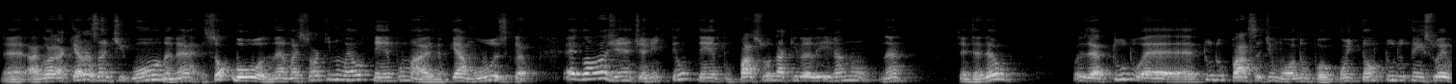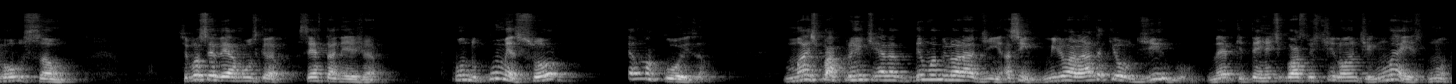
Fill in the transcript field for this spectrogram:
Né? Agora, aquelas antigonas, né, são boas, né, mas só que não é o tempo mais, né, porque a música é igual a gente, a gente tem um tempo, passou daquilo ali já não, né? Você entendeu? Pois é, tudo, é, é, tudo passa de moda um pouco, ou então tudo tem sua evolução. Se você vê a música sertaneja, quando começou, é uma coisa. Mais para frente ela deu uma melhoradinha. Assim, melhorada que eu digo, né? Porque tem gente que gosta do estilo antigo. Não é isso. Não,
